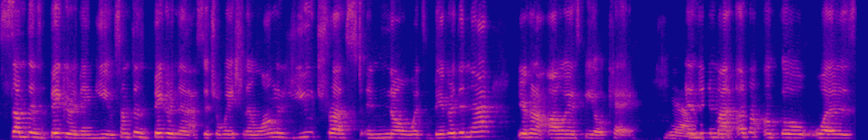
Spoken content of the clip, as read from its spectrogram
something's bigger than you, something's bigger than that situation. As long as you trust and know what's bigger than that, you're gonna always be okay. Yeah. And then my other uncle was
